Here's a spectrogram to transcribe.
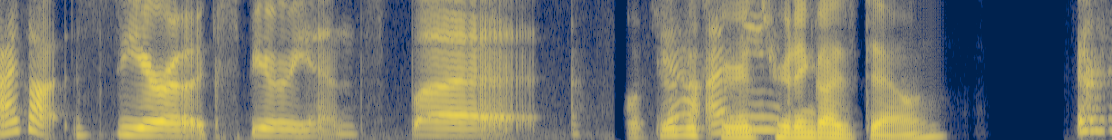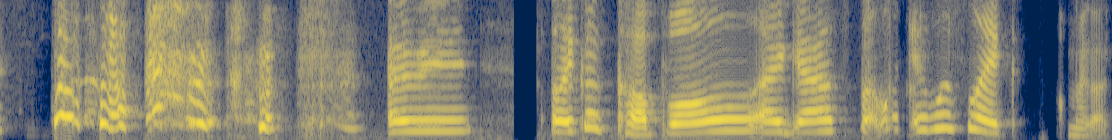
I got zero experience, but What's your Yeah, I mean- turning guys down? I mean, like a couple, I guess, but like it was like, oh my god,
